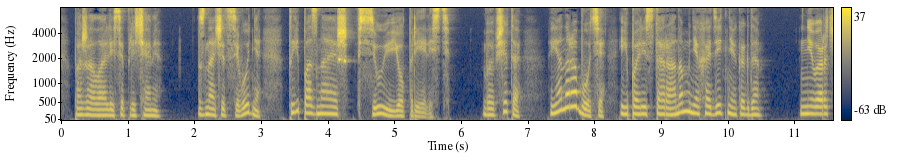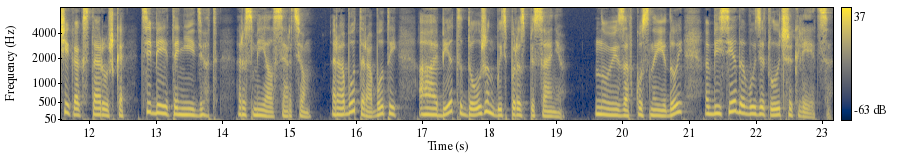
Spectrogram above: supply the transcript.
– пожала Олеся плечами. «Значит, сегодня ты познаешь всю ее прелесть. Вообще-то, я на работе, и по ресторанам мне ходить некогда». «Не ворчи, как старушка, тебе это не идет», – рассмеялся Артем. «Работа работой, а обед должен быть по расписанию. Ну и за вкусной едой беседа будет лучше клеиться.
